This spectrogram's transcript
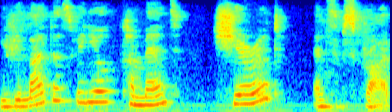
If you like this video, comment, share it, and subscribe.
